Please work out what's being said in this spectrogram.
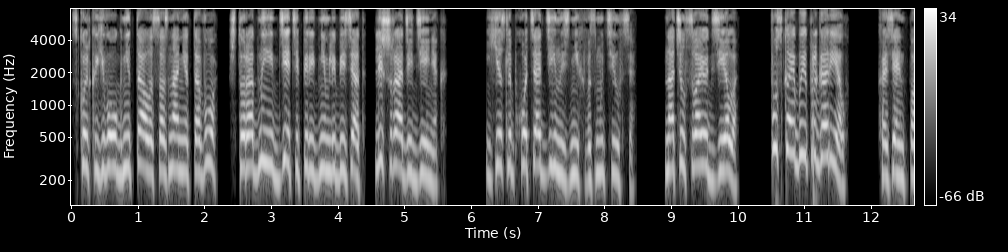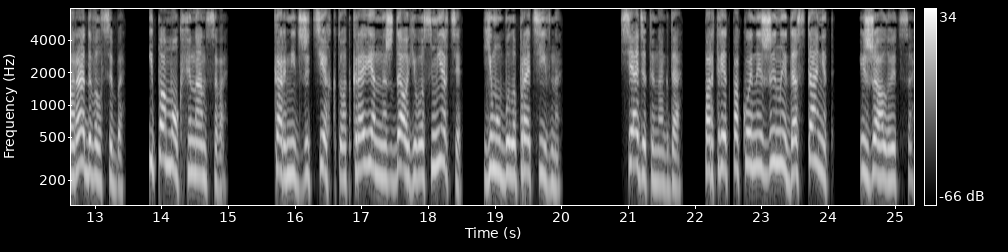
сколько его угнетало сознание того, что родные дети перед ним лебезят лишь ради денег. Если б хоть один из них возмутился, начал свое дело, пускай бы и прогорел, хозяин порадовался бы и помог финансово. Кормить же тех, кто откровенно ждал его смерти, ему было противно. Сядет иногда, портрет покойной жены достанет и жалуется.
